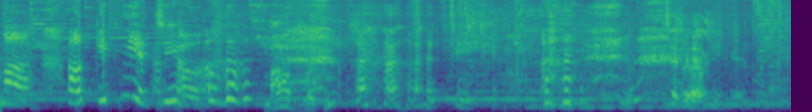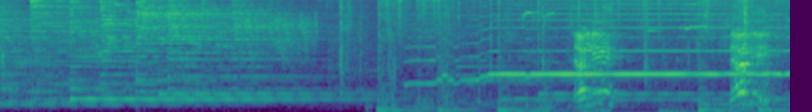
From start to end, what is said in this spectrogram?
माँ आप कितनी अच्छी हो। माँ ठीक है। चलो। अभी कर चलिए चलिए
